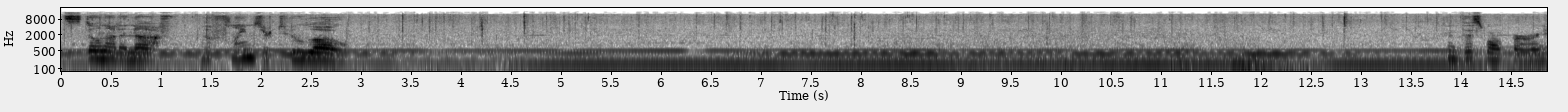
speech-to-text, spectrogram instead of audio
But still not enough. The flames are too low. This won't burn.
